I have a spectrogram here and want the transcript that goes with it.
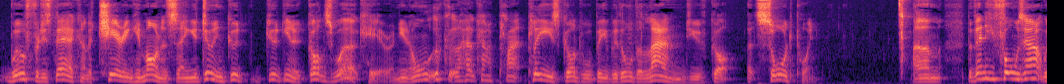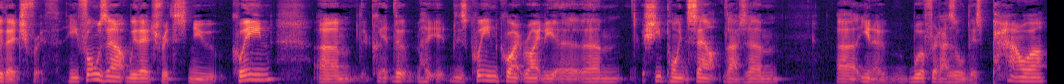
Wilfrid is there, kind of cheering him on and saying, "You're doing good, good, you know, God's work here, and you know, look at how kind of pleased God will be with all the land you've got at sword point." Um, but then he falls out with Ecgfrith. He falls out with Ecgfrith's new queen. Um, the, his queen, quite rightly, uh, um, she points out that um, uh, you know Wilfrid has all this power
